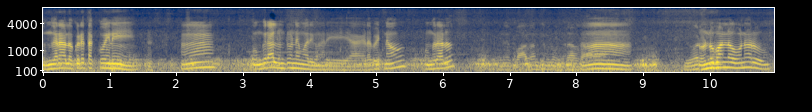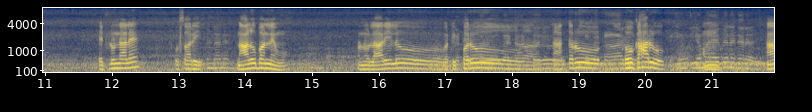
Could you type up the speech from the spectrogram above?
ఉంగరాలు ఒకటే తక్కువైనాయి. ఉంగరాలు ఉంటుండే మరి మరి. ఎడబెట్టినావు ఉంగరాలు? రెండు బండ్ల ఓనరు ఎట్లుండాలి? సారీ. నాలుగు బండ్లేమో. రెండు లారీలు ఒక టిప్పరు ట్రాక్టరు ఓ కారు. ఆ,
